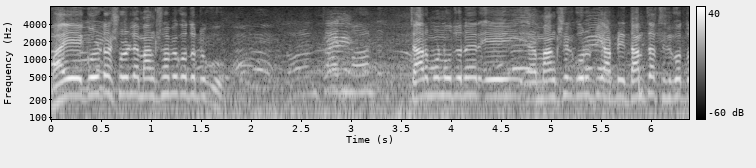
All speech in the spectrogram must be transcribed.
ভাই এই গরুটা শরীরে মাংস হবে কতটুকু? চার মন। ওজনের এই মাংসের গরুটি আপনি দাম চাচ্ছেন কত?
